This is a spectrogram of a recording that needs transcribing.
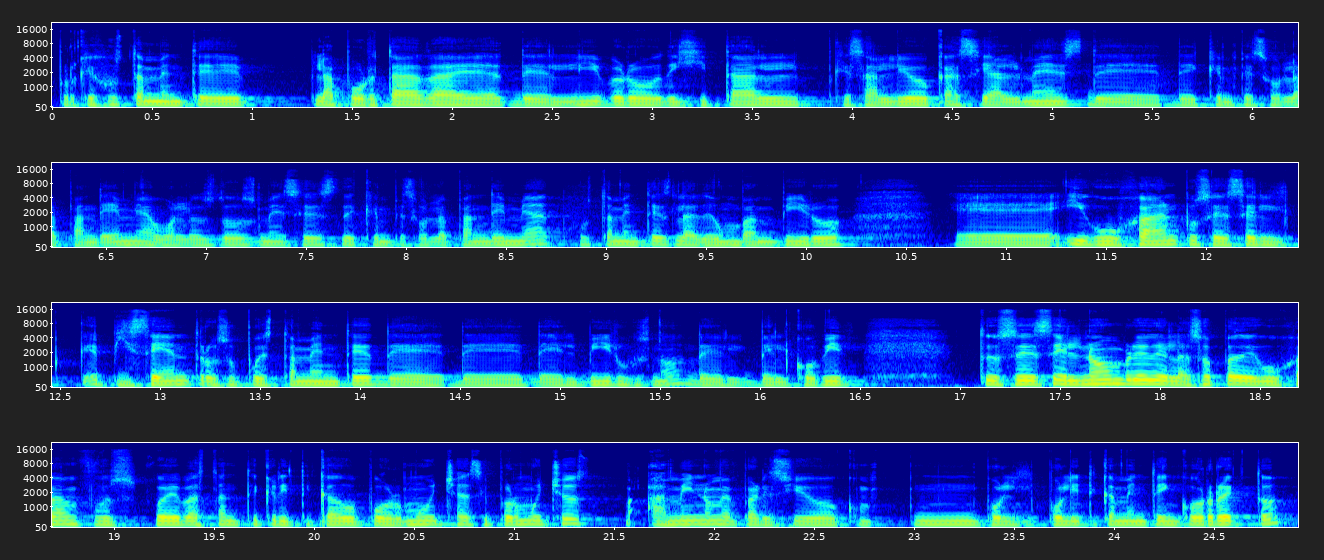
porque justamente la portada eh, del libro digital que salió casi al mes de, que empezó la pandemia o a los dos meses de que empezó la pandemia, justamente es la de un vampiro eh, y Wuhan pues, es el epicentro supuestamente de, del virus, ¿no? del, del COVID. Entonces el nombre de la sopa de Wuhan pues, fue bastante criticado por muchas y por muchos. A mí no me pareció mm, políticamente incorrecto.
